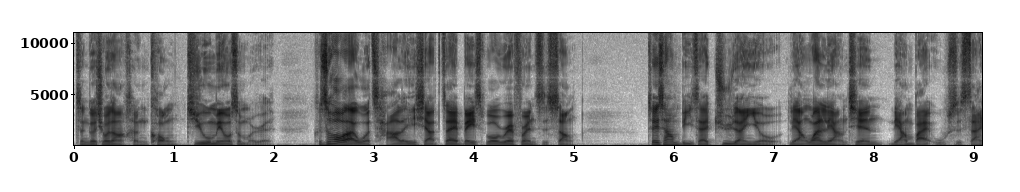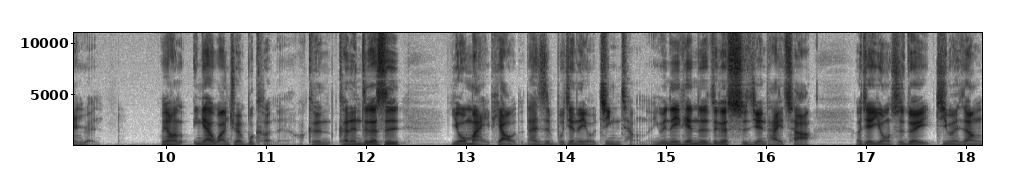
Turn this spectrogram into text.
整个球场很空，几乎没有什么人。可是后来我查了一下，在 Baseball Reference 上，这场比赛居然有两万两千两百五十三人。我想应该完全不可能，可能可能这个是有买票的，但是不见得有进场的，因为那天的这个时间太差，而且勇士队基本上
